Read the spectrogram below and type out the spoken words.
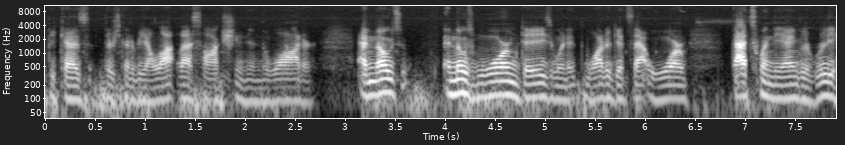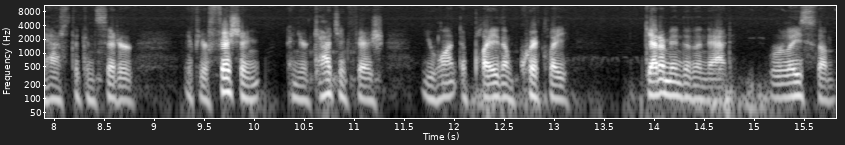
because there's going to be a lot less oxygen in the water. And those, and those warm days when the water gets that warm, that's when the angler really has to consider if you're fishing and you're catching fish, you want to play them quickly, get them into the net, release them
